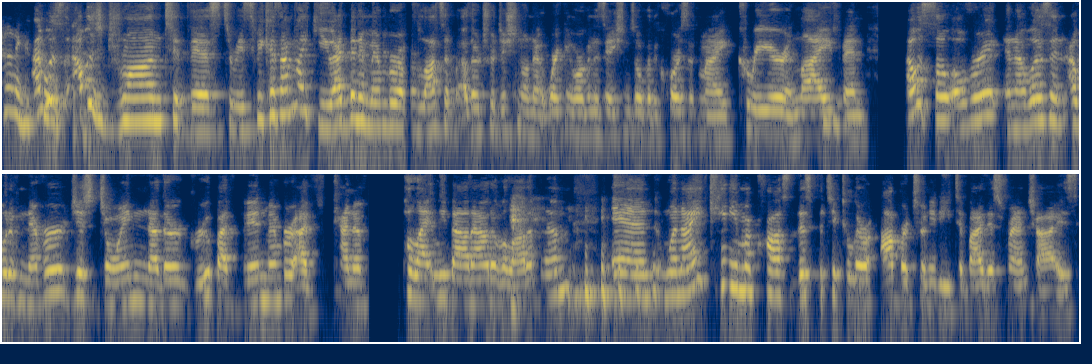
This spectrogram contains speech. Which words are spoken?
kind of. Cool. I was I was drawn to this, Therese, because I'm like you. I've been a member of lots of other traditional networking organizations over the course of my career and life, mm-hmm. and I was so over it. And I wasn't. I would have never just joined another group. I've been member. I've kind of politely bowed out of a lot of them. and when I came across this particular opportunity to buy this franchise,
